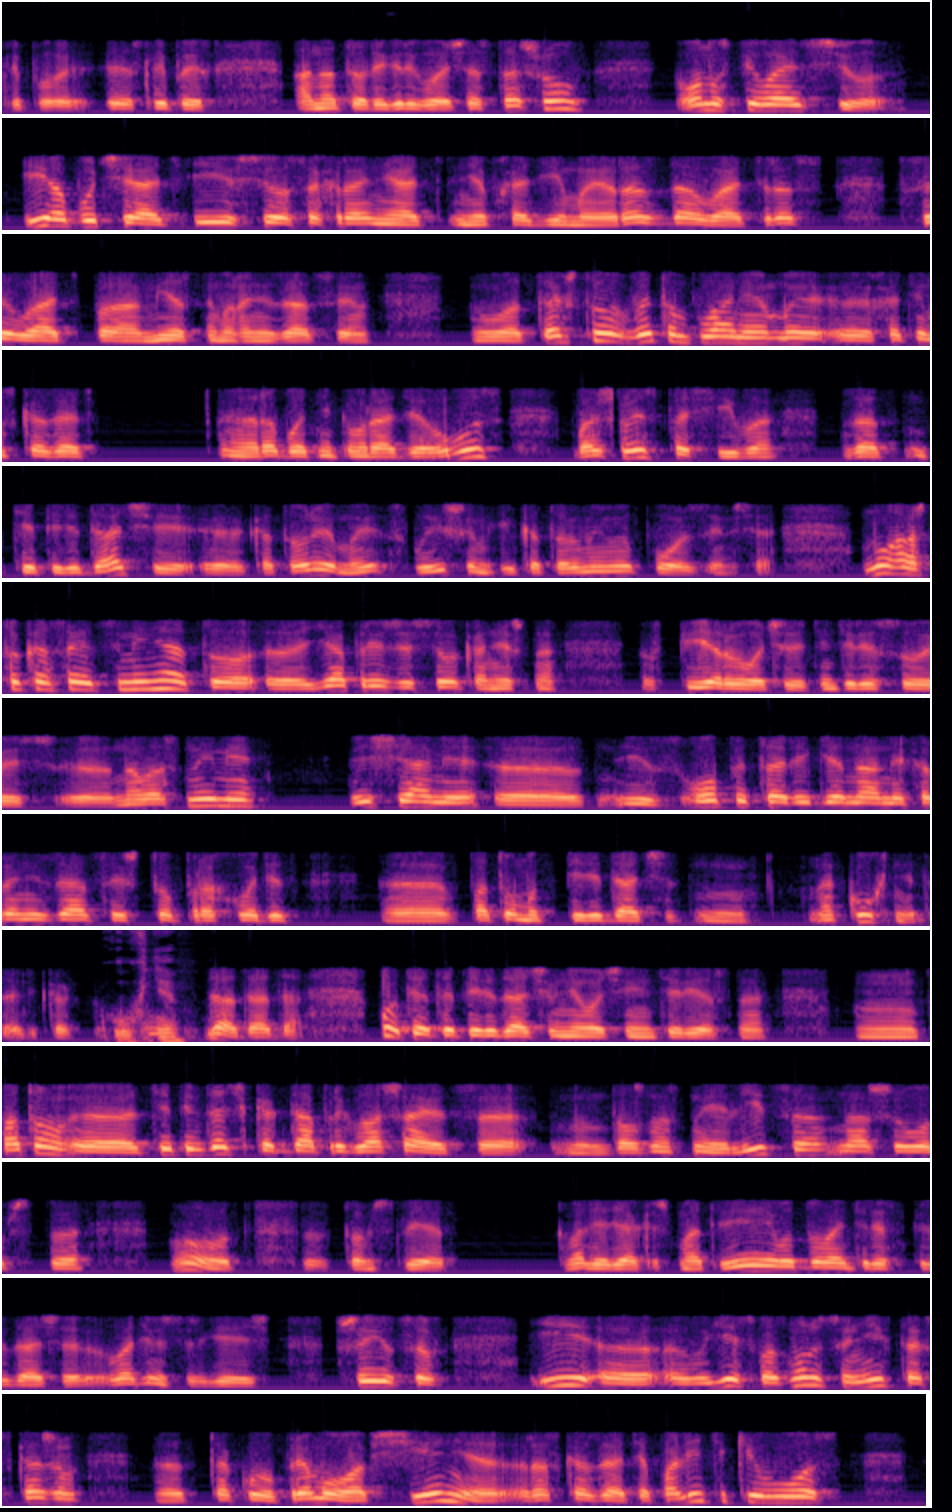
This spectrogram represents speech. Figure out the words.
э, слепых Анатолий Григорьевич Асташов. Он успевает все. И обучать, и все сохранять необходимое, раздавать, рассылать по местным организациям. Вот. Так что в этом плане мы э, хотим сказать работникам Радио ВОЗ большое спасибо за те передачи, которые мы слышим и которыми мы пользуемся. Ну, а что касается меня, то я прежде всего, конечно, в первую очередь интересуюсь новостными вещами из опыта региональных организаций, что проходит Э, потом вот передача на кухне, да, или как? Кухня? Да, да, да. Вот эта передача мне очень интересна. Потом э, те передачи, когда приглашаются должностные лица нашего общества, ну вот в том числе Валерий Яковлевич Матвеев, вот была интересная передача, Владимир Сергеевич Шивцев. И э, есть возможность у них, так скажем, э, такого прямого общения, рассказать о политике ВОЗ,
